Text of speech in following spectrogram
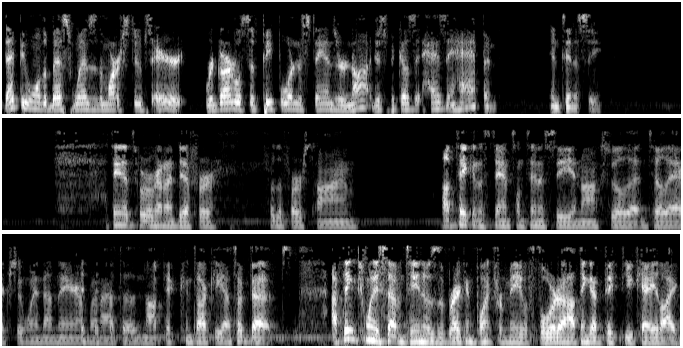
that'd be one of the best wins of the Mark Stoops era, regardless if people are in the stands or not, just because it hasn't happened in Tennessee. I think that's where we're going to differ for the first time. I've taken the stance on Tennessee and Knoxville that until they actually win down there, I'm going to have to not pick Kentucky. I took that. I think 2017 was the breaking point for me with Florida. I think I picked UK like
